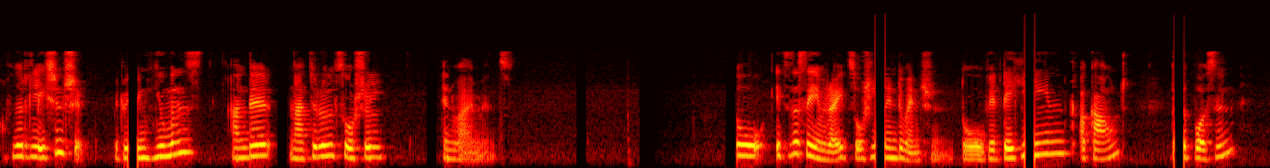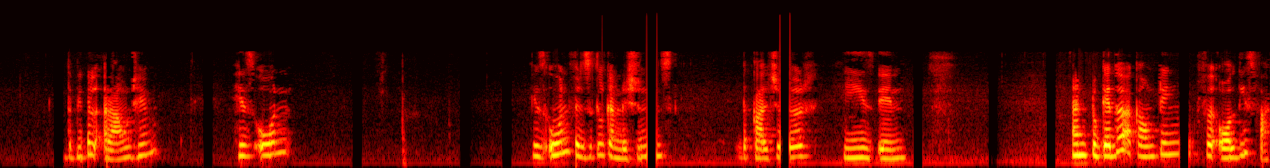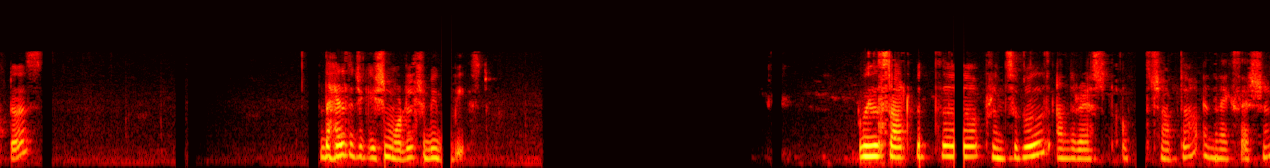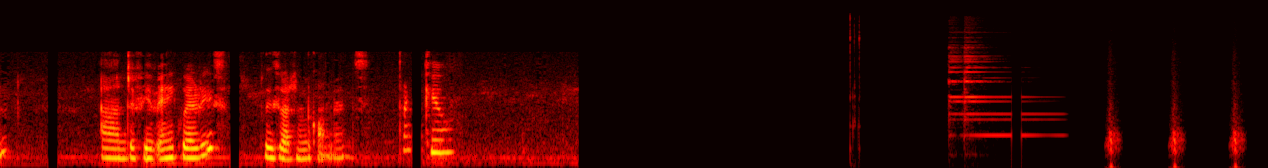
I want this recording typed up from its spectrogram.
of the relationship between humans and their natural social environments. So it's the same, right? Social intervention. So we're taking in account the person, the people around him, his own his own physical conditions, the culture he's in, and together accounting for all these factors, the health education model should be based. We'll start with the principles and the rest of the chapter in the next session. And if you have any queries, please write in the comments. Thank you.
